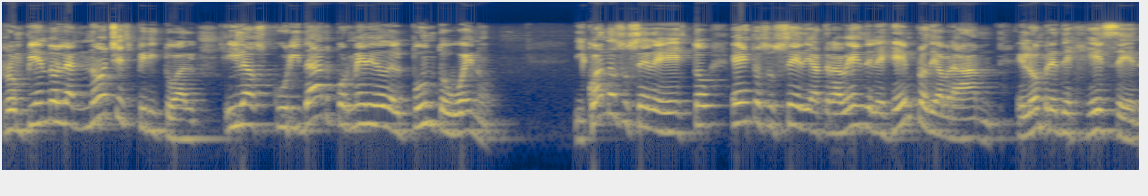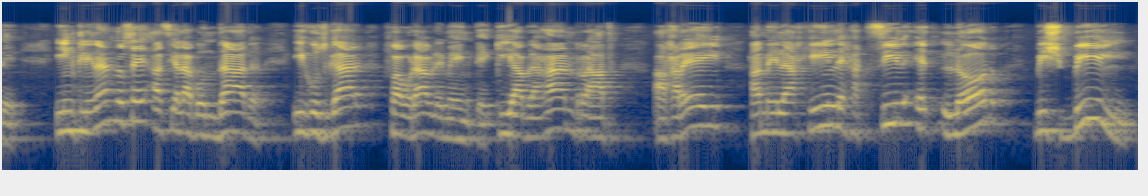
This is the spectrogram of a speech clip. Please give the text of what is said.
rompiendo la noche espiritual y la oscuridad por medio del punto bueno. ¿Y cuándo sucede esto? Esto sucede a través del ejemplo de Abraham, el hombre de Gesed, inclinándose hacia la bondad y juzgar favorablemente. Ki Abraham Raf, Aharei, Hamelachil, Lehaxil et Lord, Bishbil,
